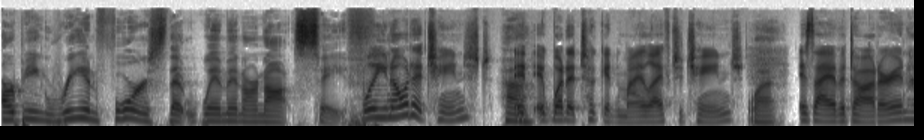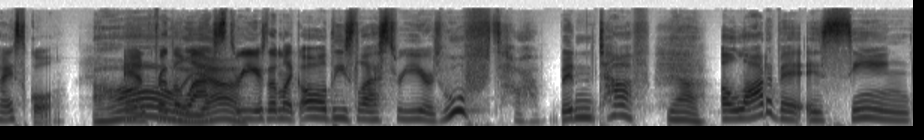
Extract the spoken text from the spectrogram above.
are being reinforced that women are not safe. Well, you know what it changed? Huh. It, it- what it took in my life to change What? is I have a daughter in high school. and for the Oh, last yeah. three years, I'm like, oh, these last three years, woof, it's been tough. Yeah. A lot of it is seeing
